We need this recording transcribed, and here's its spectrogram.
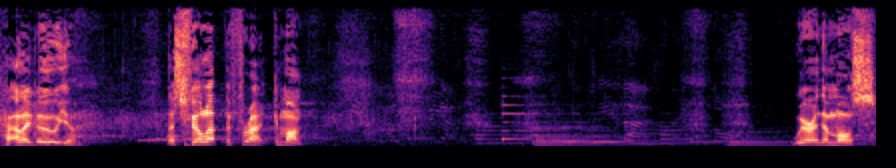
Hallelujah. Let's fill up the front. Come on. We're in the most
